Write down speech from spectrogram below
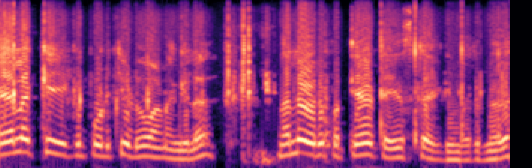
ഏലക്കയൊക്കെ പൊടിച്ചിടുവാണെങ്കിൽ നല്ലൊരു പ്രത്യേക ടേസ്റ്റ് ആയിരിക്കും വരുന്നത്.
